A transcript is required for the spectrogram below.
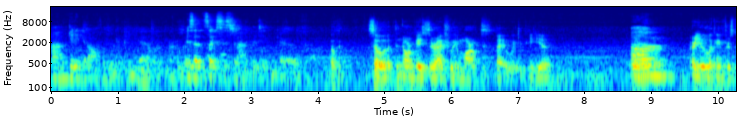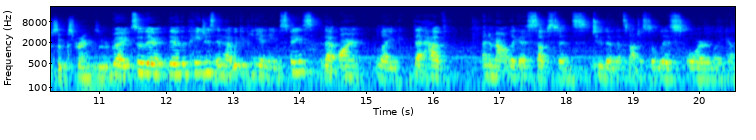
um, getting it off of Wikipedia. Is that it's like systematically taken care of. So the norm pages are actually marked by Wikipedia? Or Um, are you looking for specific strings or? Right, so they're, they're the pages in that Wikipedia namespace that aren't like, that have an amount, like a substance to them that's not just a list or like a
